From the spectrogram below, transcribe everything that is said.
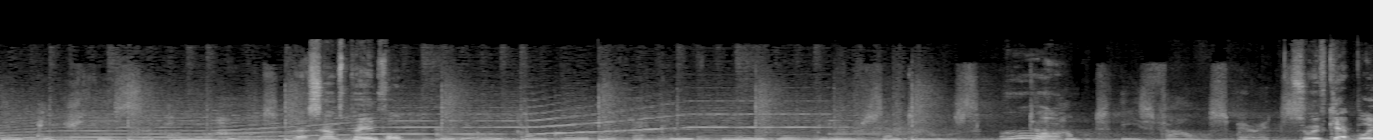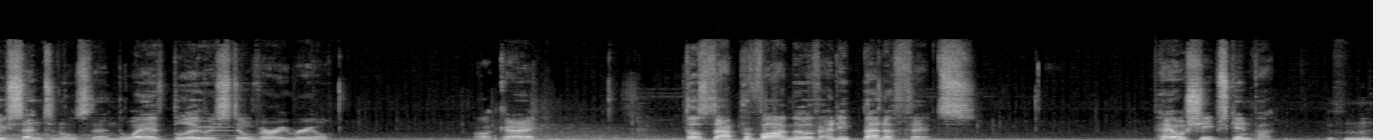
then etch this upon your heart, That sounds painful. and the old Concord will beckon noble blue sentinels to Ah. hunt these foul spirits. So we've kept blue sentinels then. The way of blue is still very real. Okay. Does that provide me with any benefits? Pale sheepskin pa- hmm.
